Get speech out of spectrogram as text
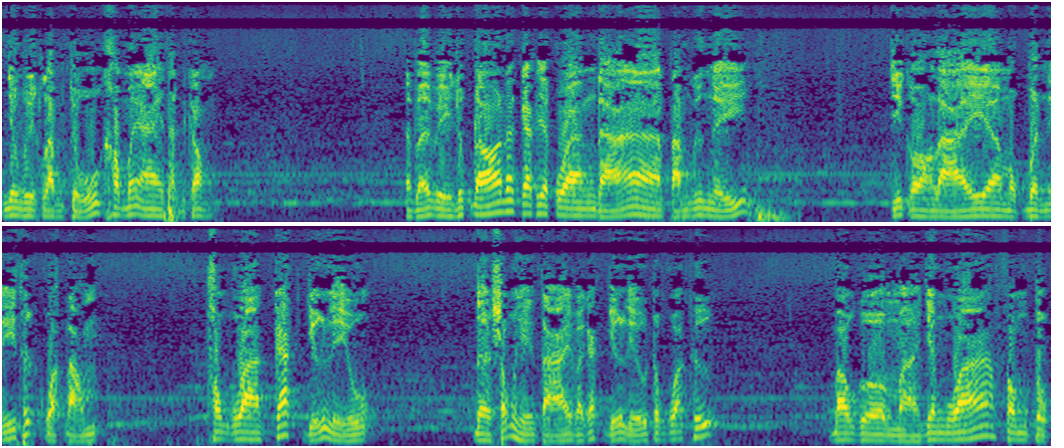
nhưng việc làm chủ không mấy ai thành công. Là bởi vì lúc đó đó các giác quan đã tạm ngưng nghỉ. Chỉ còn lại à, một mình ý thức hoạt động thông qua các dữ liệu đời sống hiện tại và các dữ liệu trong quá khứ bao gồm à, văn hóa phong tục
